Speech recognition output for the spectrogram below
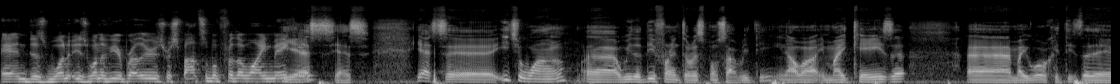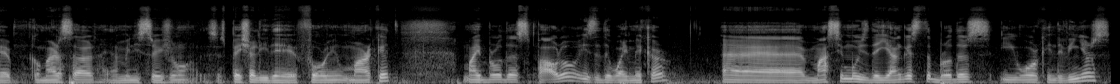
And does one is one of your brothers responsible for the winemaking? Yes, yes, yes. Uh, each one uh, with a different responsibility. In our, in my case, uh, Uh, my work it is the commercial administration, especially the foreign market. My brothers Paolo is the winemaker. Uh, Massimo is the youngest brothers. He work in the vineyards.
